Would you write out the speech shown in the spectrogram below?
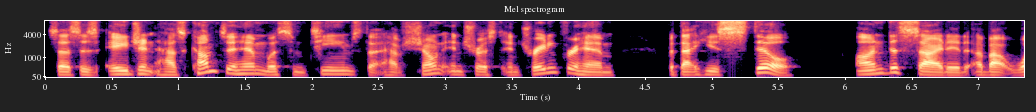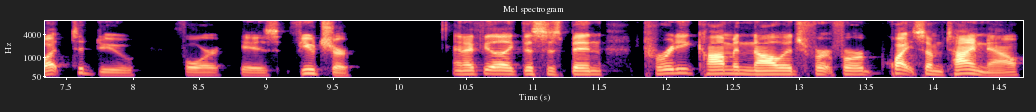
says his agent has come to him with some teams that have shown interest in trading for him, but that he's still undecided about what to do for his future. And I feel like this has been pretty common knowledge for for quite some time now.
